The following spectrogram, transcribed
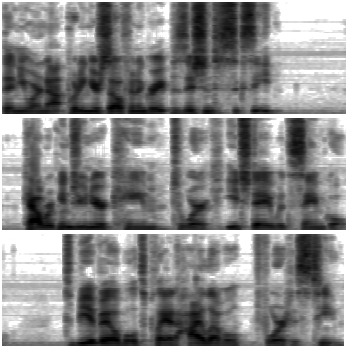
then you are not putting yourself in a great position to succeed. Cal Ripken Jr. came to work each day with the same goal to be available to play at a high level for his team.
